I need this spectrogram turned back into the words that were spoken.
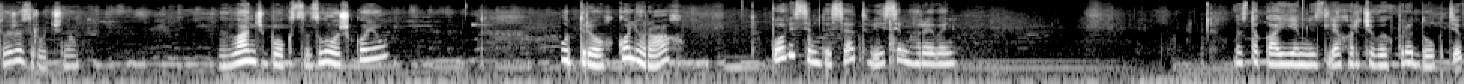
Дуже зручно. Ланчбокс з ложкою у трьох кольорах по 88 гривень. Ось така ємність для харчових продуктів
